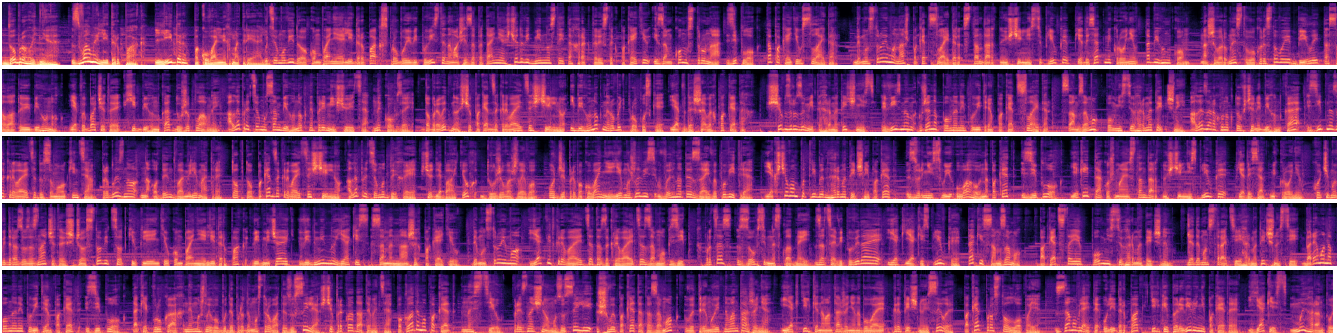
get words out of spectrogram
Доброго дня! З вами Лідер Пак, лідер пакувальних матеріалів. У цьому відео компанія LeaderPack спробує відповісти на ваші запитання щодо відмінностей та характеристик пакетів із замком струна Ziploc та пакетів слайдер. Демонструємо наш пакет слайдер з стандартною щільністю плівки 50 мікронів та бігунком. Наше виробництво використовує білий та салатовий бігунок. Як ви бачите, хід бігунка дуже плавний, але при цьому сам бігунок не переміщується, не ковзає. Добре видно, що пакет закривається щільно, і бігунок не робить пропуски, як в дешевих пакетах. Щоб зрозуміти герметичність, візьмемо вже наповнений повітрям пакет слайдер. Сам замок повністю герметичний, але за рахунок товщини бігунка зіп не закривається до самого кінця, приблизно на 1-2 мм. Тобто пакет закривається щільно, але при цьому дихає, що для багатьох дуже важливо. Отже, при пакуванні є можливість вигнати зайве повітря. Якщо вам потрібен герметичний пакет, зверніть свою увагу на пакет Ziploc, який також має стандартну щільність плівки 50 мікронів. Хочемо відразу зазначити, що 100% клієнтів компанії LeaderPack відмічають відмінну якість саме наших пакетів. Демонструємо, як відкривається та закривається замок ZIP. Процес зовсім не складний. За це відповідає як якість плівки, так і сам замок. Пакет стає повністю герметичним. Для демонстрації герметичності беремо наповнений повітрям пакет Ziploc. Так як в руках неможливо буде продемонструвати зусилля, що прикладатиметься, покладемо пакет на стіл. При значному зусиллі шви пакета та замок витримують навантаження. І як тільки навантаження набуває критичної сили, пакет просто лопає. Замовляйте у LeaderPack тільки перевірені пакети. Якість ми гарантуємо.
